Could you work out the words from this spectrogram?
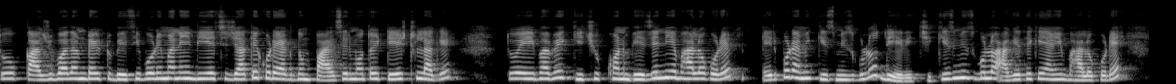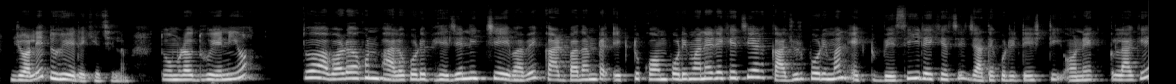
তো কাজু বাদামটা একটু বেশি পরিমাণেই দিয়েছি, যাতে করে একদম পায়েসের মতোই টেস্ট লাগে। তো এইভাবে কিছুক্ষণ ভেজে নিয়ে ভালো করে এরপর আমি কিশমিশগুলো দিয়ে দিচ্ছি। কিশমিশগুলো আগে থেকে আমি ভালো করে জলে ধুয়ে রেখেছিলাম। তোমরাও ধুয়ে নিও। তো আবারও এখন ভালো করে ভেজে নিচ্ছি এইভাবে। কাঠবাদামটা একটু কম পরিমাণে রেখেছি আর কাজুর পরিমাণ একটু বেশিই রেখেছি যাতে করে টেস্টি অনেক লাগে।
